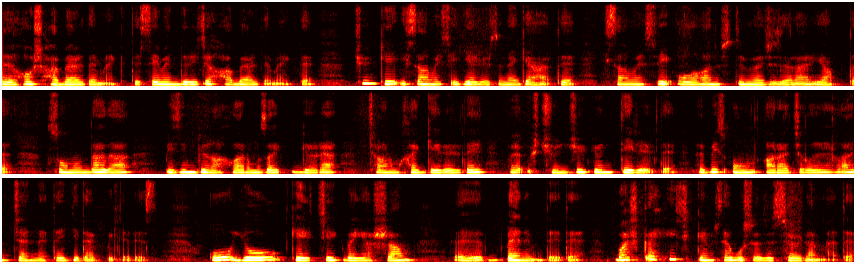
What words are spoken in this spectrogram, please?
e, hoş haber demekti, sevindirici haber demekti. Çünkü İsa Mesih yeryüzüne geldi. İsa Mesih olağanüstü mucizeler yaptı. Sonunda da bizim günahlarımıza göre çarmıha gerildi ve üçüncü gün dirildi. Ve biz onun aracılığıyla cennete gidebiliriz. O yol, gerçek ve yaşam e, benim dedi. Başka hiç kimse bu sözü söylemedi.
